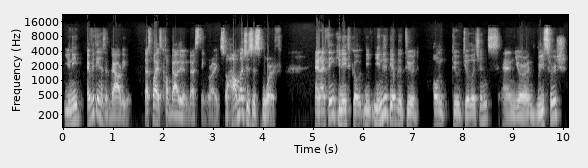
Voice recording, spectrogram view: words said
you need everything has a value. That's why it's called value investing, right? So how much is this worth? And I think you need to go, you need to be able to do own due diligence and your research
